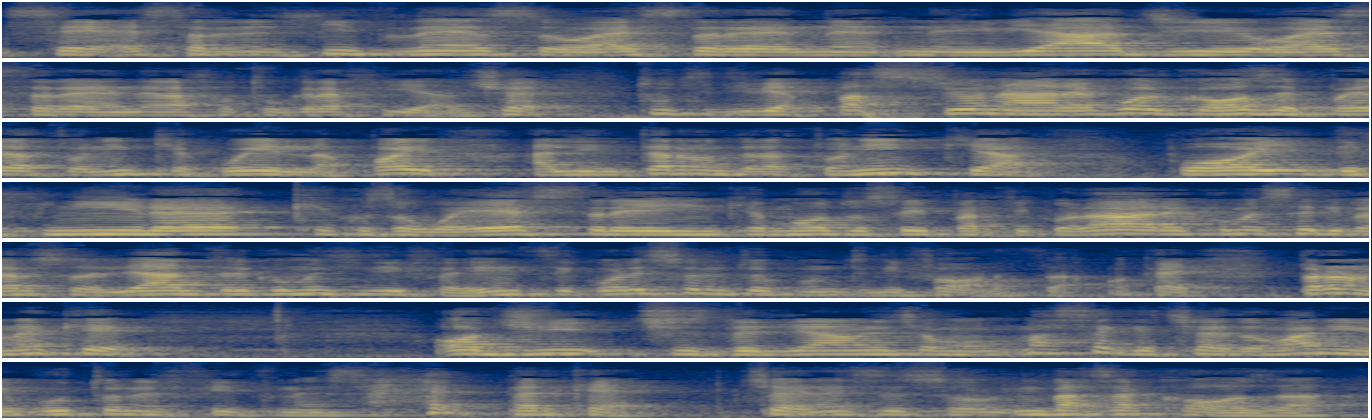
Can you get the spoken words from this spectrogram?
se essere nel fitness o essere ne- nei viaggi o essere nella fotografia. Cioè tu ti devi appassionare a qualcosa e poi la tua nicchia è quella. Poi all'interno della tua nicchia puoi definire che cosa vuoi essere, in che modo sei particolare, come sei diverso dagli altri, come ti differenzi, quali sono i tuoi punti di forza, ok? Però non è che oggi ci svegliamo e diciamo ma sai che c'è, domani mi butto nel fitness, eh, perché? Cioè nel senso, in base a cosa?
